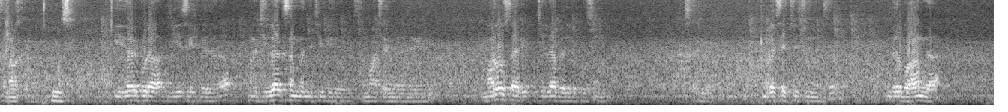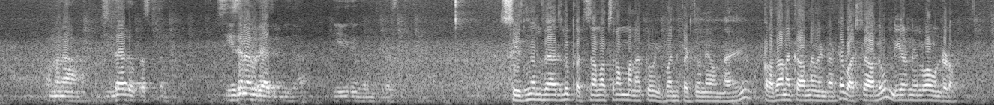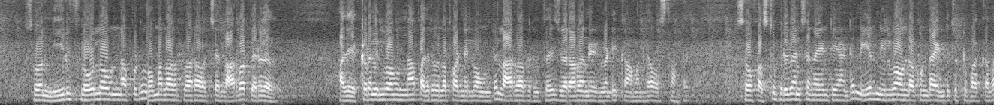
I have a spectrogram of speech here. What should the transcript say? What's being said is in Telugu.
సార్, నమస్కారం. నమస్తే. ఈ కూడా జిఎస్ఐ ద్వారా మన జిల్లాకు సంబంధించి మీరు సమాచారం ఇవ్వడం జరిగింది. మరోసారి జిల్లా ప్రజల కోసం సరే మరి చర్చించున్నాం సార్. ఇందులో భాగంగా మన జిల్లాలో ప్రస్తుతం సీజనల్ వ్యాధుల మీద ఏ విధంగా ఉంది ప్రస్తుతం సీజనల్ వ్యాధులు ప్రతి సంవత్సరం మనకు ఇబ్బంది పెడుతూనే ఉన్నాయి. ప్రధాన కారణం ఏంటంటే వర్షాలు నీరు నిల్వ ఉండడం. సో నీరు ఫ్లోలో ఉన్నప్పుడు దోమల ద్వారా వచ్చే లార్వా పెరగదు. అది ఎక్కడ నిల్వ ఉన్నా పది రోజుల పాటు నిల్వ ఉంటే లార్వా పెరుగుతాయి జ్వరాలు అనేటువంటివి కామన్గా వస్తూ ఉంటాయి. సో ఫస్ట్ ప్రివెన్షన్ ఏంటి అంటే నీరు నిల్వ ఉండకుండా ఇంటి చుట్టుపక్కల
